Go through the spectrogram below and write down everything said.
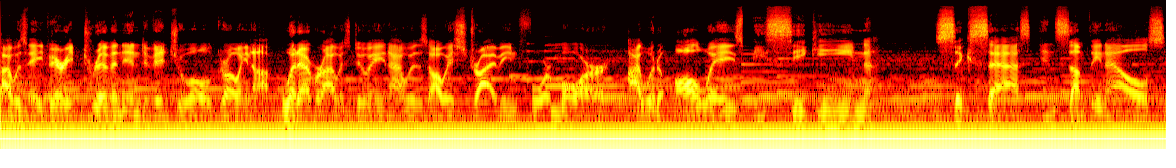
I was a very driven individual growing up. Whatever I was doing, I was always striving for more. I would always be seeking success in something else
